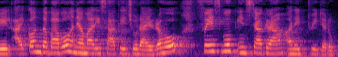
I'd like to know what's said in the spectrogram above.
બેલ આઇકોન દબાવો અને અમારી સાથે જોડાયેલ રહો. ફેસબુક ઇન્સ્ટાગ્રામ અને ટ્વિટર ઉપર.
